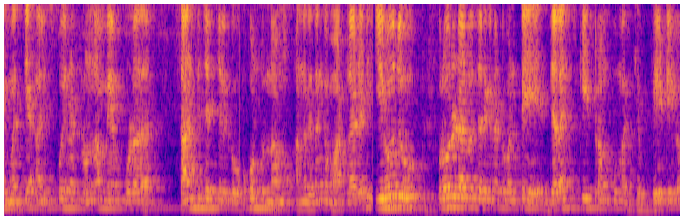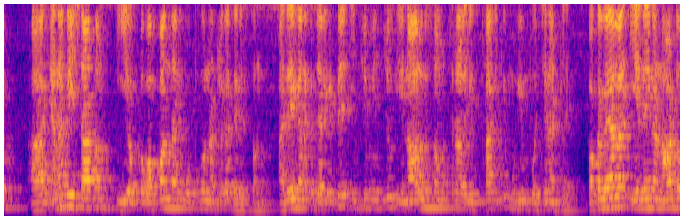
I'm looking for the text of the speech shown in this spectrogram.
ఈ మధ్య అలిసిపోయినట్లున్నా. మేము కూడా శాంతి చర్చలకు ఒప్పుకుంటున్నాము అన్న విధంగా మాట్లాడాడు. ఈ రోజు ఫ్లోరిడాలో జరిగినటువంటి జెలెన్స్కీ ట్రంప్ మధ్య భేటీలో ఆ ఎనభై శాతం ఈ యొక్క ఒప్పందానికి ఒప్పుకున్నట్లుగా తెలుస్తుంది. అదే గనక జరిగితే ఇంచుమించు ఈ నాలుగు సంవత్సరాల యుద్ధానికి ముగింపు వచ్చినట్లే. ఒకవేళ ఏదైనా నాటో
